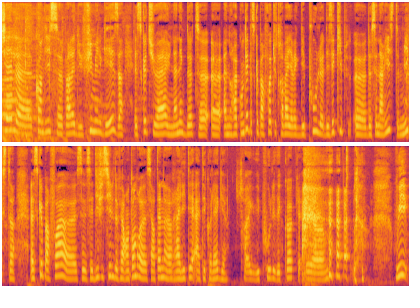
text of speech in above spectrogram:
Mitchell, euh, Candice euh, parlait du female gaze. Est-ce que tu as une anecdote euh, à nous raconter? Parce que parfois tu travailles avec des poules, des équipes de scénaristes mixtes. Est-ce que parfois c'est difficile de faire entendre certaines réalités à tes collègues? Je travaille avec des poules et des coques. Et euh, oui,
